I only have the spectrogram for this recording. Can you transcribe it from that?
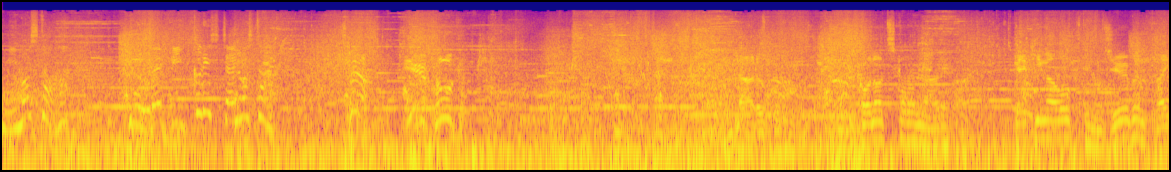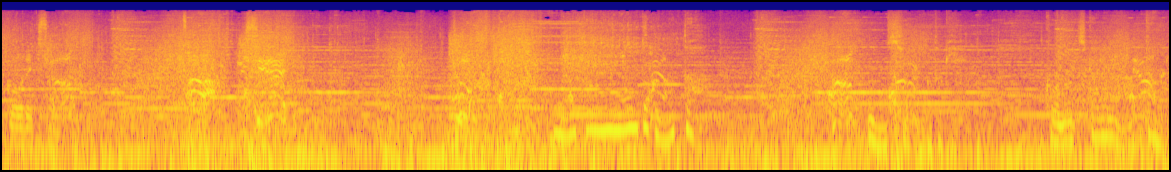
見ました？俺びっくりしちゃいました。なるほど。この力があれば敵が多くても十分対抗できそうだ。本当になんとかなった。もしあの時この力があったなら。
